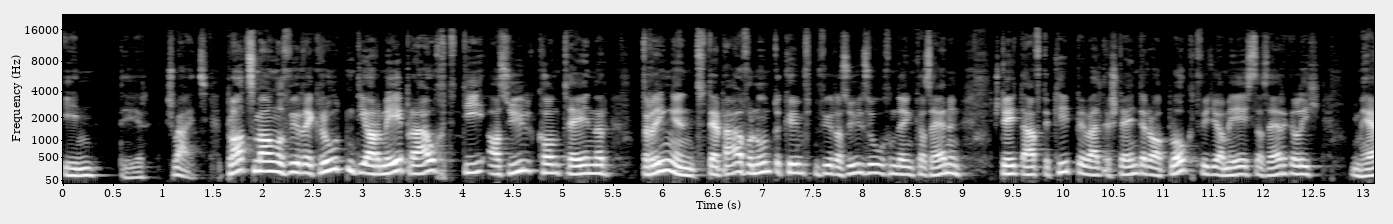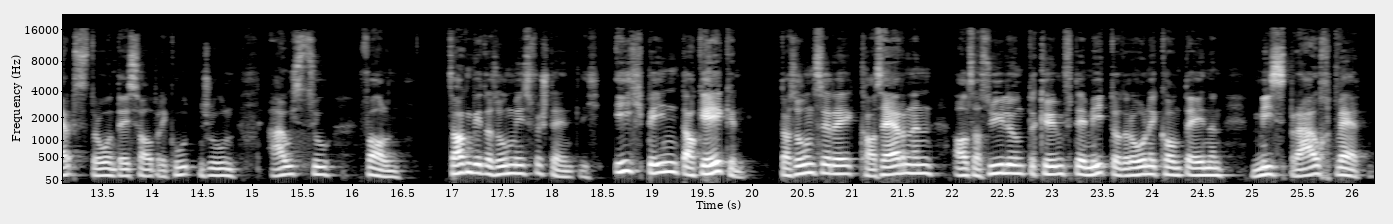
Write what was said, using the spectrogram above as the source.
in der Schweiz. Platzmangel für Rekruten. Die Armee braucht die Asylcontainer dringend. Der Bau von Unterkünften für Asylsuchende in Kasernen steht auf der Kippe, weil der Ständerat blockt. Für die Armee ist das ärgerlich. Im Herbst drohen deshalb Rekrutenschulen auszufallen. Sagen wir das unmissverständlich. Ich bin dagegen, dass unsere Kasernen als Asylunterkünfte mit oder ohne Containern missbraucht werden.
